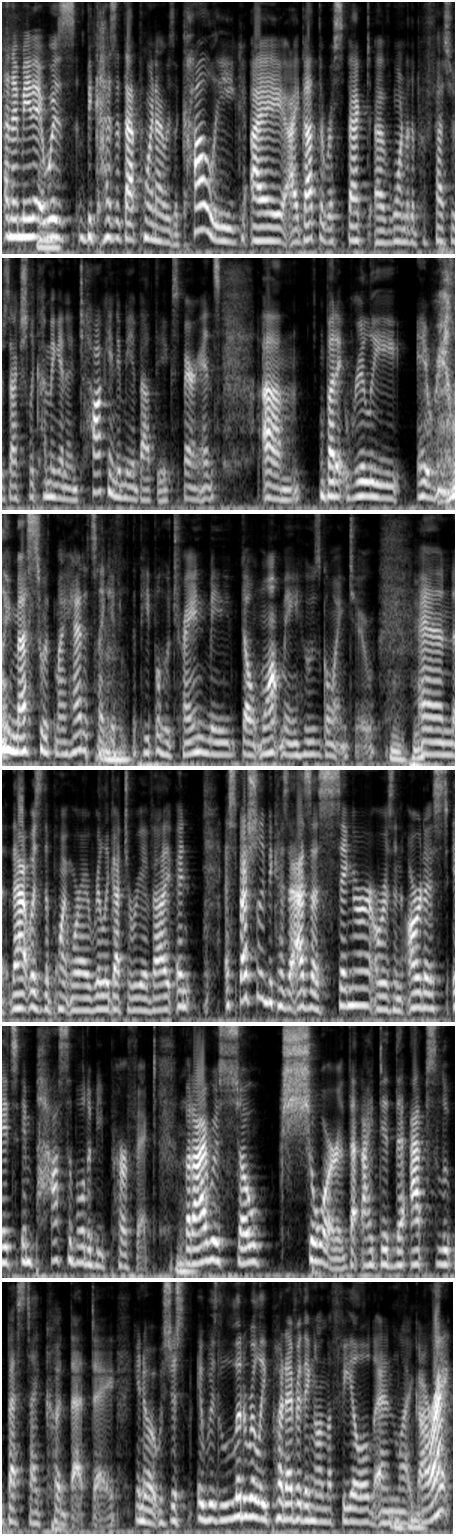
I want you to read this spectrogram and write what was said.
And I mean, it was because at that point I was a colleague. I, I got the respect of one of the professors actually coming in and talking to me about the experience. Um, but it really, it really messed with my head. It's like if mm-hmm. the people who trained me don't want me, who's going to? Mm-hmm. And that was the point where I really got to reevaluate. And especially because as a singer or as an artist, it's impossible to be perfect. But I was so sure that I did the absolute best I could that day. You know, it was just, it was literally put everything on the field and like, mm-hmm. all right,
